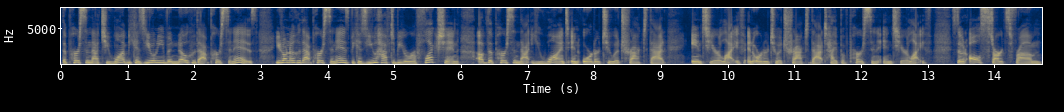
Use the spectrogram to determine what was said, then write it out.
the person that you want because you don't even know who that person is. You don't know who that person is because you have to be a reflection of the person that you want in order to attract that into your life in order to attract that type of person into your life. So it all starts from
